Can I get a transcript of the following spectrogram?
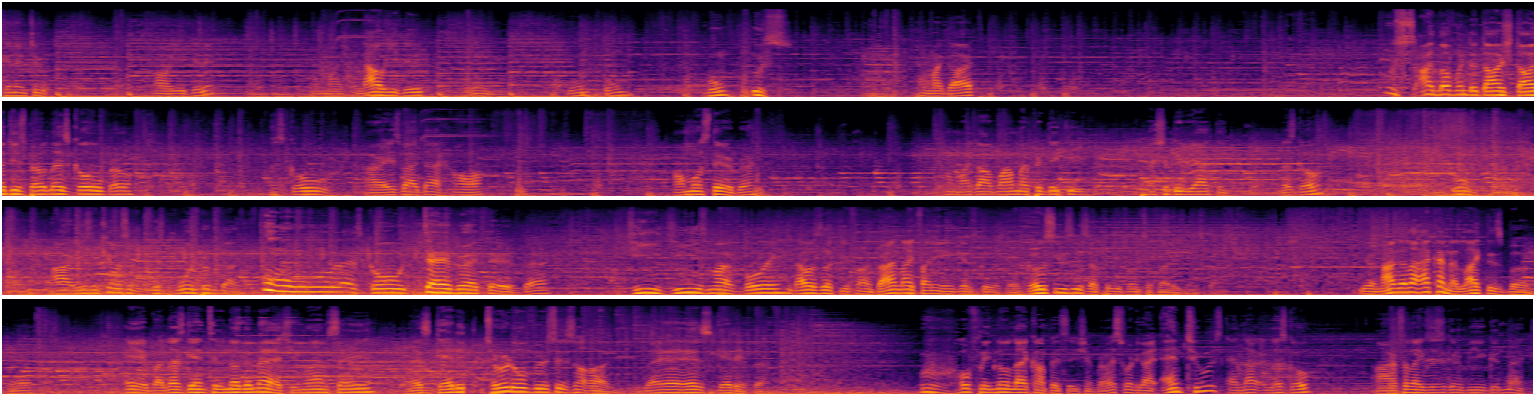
Him too. Oh, he did it? Oh my. Now he did. Boom. Boom, boom. Boom. Oos. Oh my god. Oos. I love when the dodge dodges, bro. Let's go, bro. Let's go. Alright, he's about to die. Oh. Almost there, bro. Oh my god, why am I predicting? I should be reacting. Let's go. Boom. Alright, he's gonna kill him. Just one perfect dodge. Ooh, let's go. Dead right there, bro. GG's, my boy. That was lucky fun, bro. I like fighting against ghosts, bro. Ghost users are pretty fun to fight against, bro. Yo, not gonna lie, I kind of like this bug, bro. Hey, bro, let's get into another match. You know what I'm saying? Let's get it. Turtle versus Hawk. Let's get it, bro. Whew, hopefully no lag compensation, bro. I swear to God. M2s and let's go. I feel like this is gonna be a good match.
